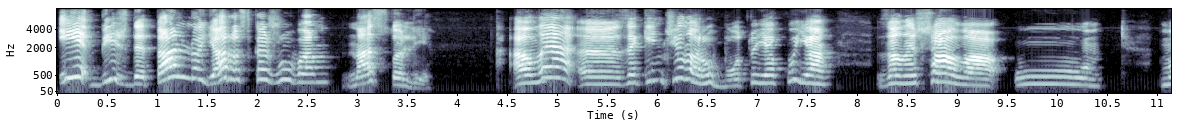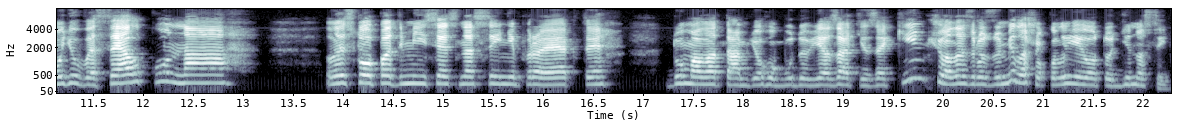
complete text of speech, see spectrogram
І більш детально я розкажу вам на столі. Але е, закінчила роботу, яку я залишала у мою веселку на листопад місяць на сині проекти. Думала, там його буду в'язати і закінчу, але зрозуміла, що коли я його тоді носити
